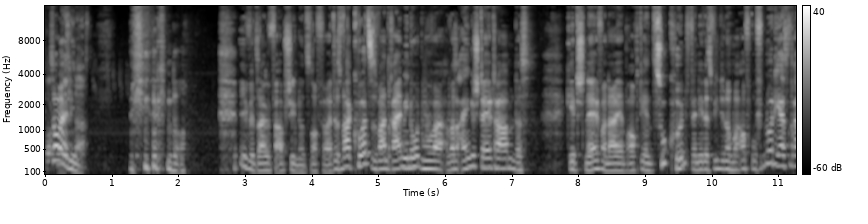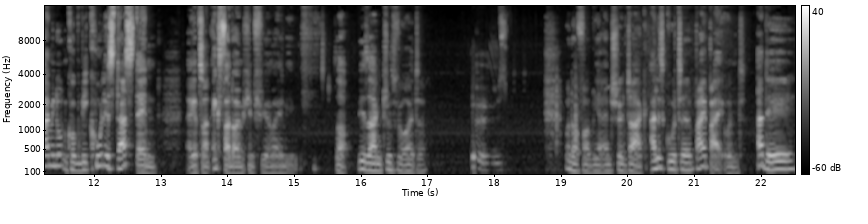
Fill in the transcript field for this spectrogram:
So, meine Lieben. genau. Ich würde sagen, wir verabschieden uns noch für heute. Es war kurz, es waren drei Minuten, wo wir was eingestellt haben. Das geht schnell, von daher braucht ihr in Zukunft, wenn ihr das Video nochmal aufruft, nur die ersten drei Minuten gucken. Wie cool ist das denn? Da gibt es noch ein extra Däumchen für, meine Lieben. So, wir sagen Tschüss für heute. Tschüss. Und auch von mir einen schönen Tag. Alles Gute, bye bye und Ade.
